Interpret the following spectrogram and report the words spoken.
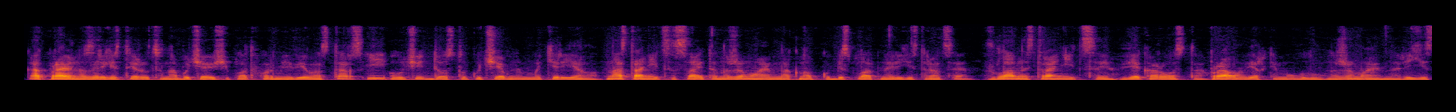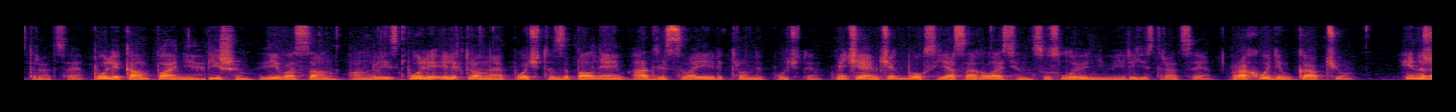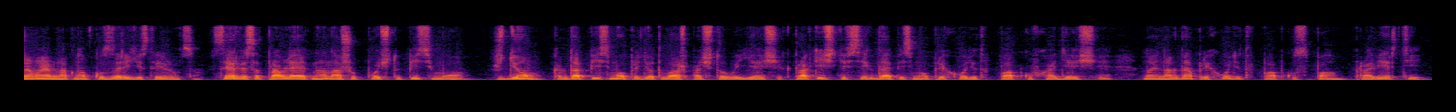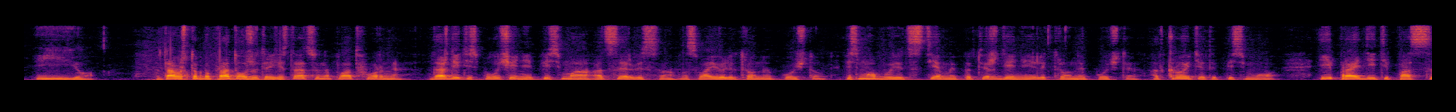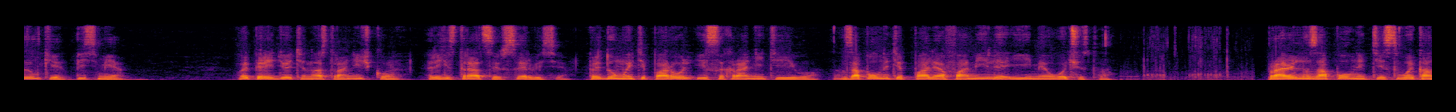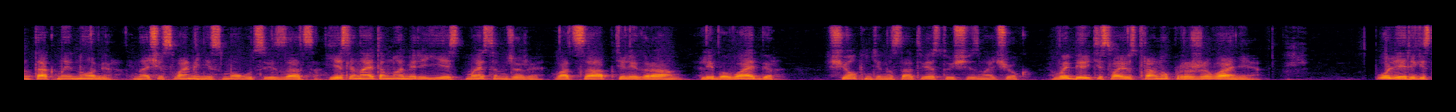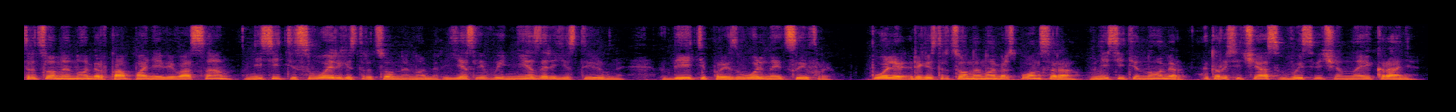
Как правильно зарегистрироваться на обучающей платформе VivaStars и получить доступ к учебным материалам. На странице сайта нажимаем на кнопку «Бесплатная регистрация». С главной страницы «Века роста» в правом верхнем углу нажимаем на «Регистрация». Поле «Компания» пишем VivaSan по-английски. Поле «Электронная почта» заполняем адрес своей электронной почты. Отмечаем чекбокс «Я согласен с условиями регистрации». Проходим капчу и нажимаем на кнопку «Зарегистрироваться». Сервис отправляет на нашу почту письмо. Ждем, когда письмо придет в ваш почтовый ящик. Практически всегда письмо приходит в папку «Входящие», но иногда приходит в папку «Спам». Проверьте и ее. Для того, чтобы продолжить регистрацию на платформе, Дождитесь получения письма от сервиса на свою электронную почту. Письмо будет с темой подтверждения электронной почты. Откройте это письмо и пройдите по ссылке в письме вы перейдете на страничку регистрации в сервисе. Придумайте пароль и сохраните его. Заполните поля фамилия и имя отчество. Правильно заполните свой контактный номер, иначе с вами не смогут связаться. Если на этом номере есть мессенджеры, WhatsApp, Telegram, либо Viber, щелкните на соответствующий значок. Выберите свою страну проживания поле «Регистрационный номер» в компании Vivasan внесите свой регистрационный номер. Если вы не зарегистрированы, вбейте произвольные цифры. В поле «Регистрационный номер спонсора» внесите номер, который сейчас высвечен на экране.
